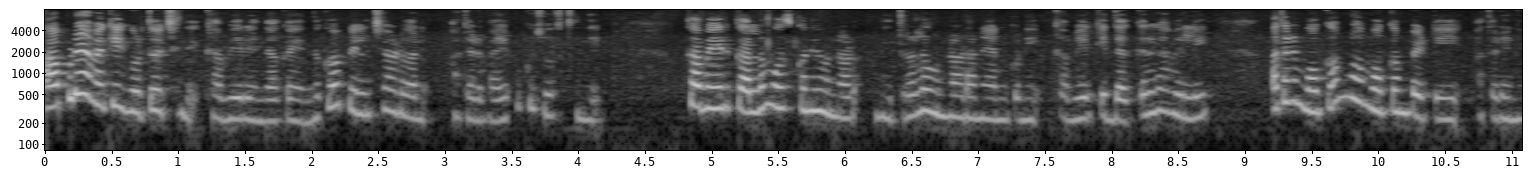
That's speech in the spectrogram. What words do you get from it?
అప్పుడే ఆమెకి గుర్తొచ్చింది కబీర్ ఇందాక ఎందుకో పిలిచాడు అని అతడి వైపుకు చూస్తుంది. కబీర్ కళ్ళు మూసుకొని ఉన్నాడు నిద్రలో ఉన్నాడని అనుకుని కబీర్కి దగ్గరగా వెళ్ళి అతడి ముఖంలో ముఖం పెట్టి అతడిని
